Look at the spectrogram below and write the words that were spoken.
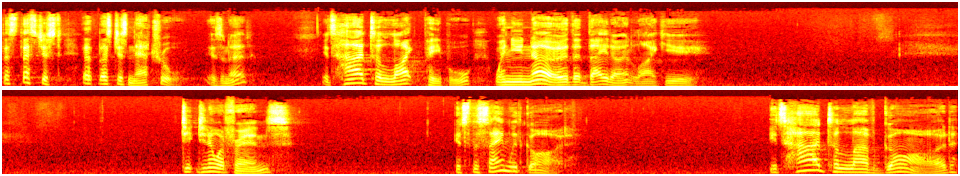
That's, that's, just, that's just natural, isn't it? It's hard to like people when you know that they don't like you. Do, do, you know what, friends? It's the same with God. It's hard to love God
